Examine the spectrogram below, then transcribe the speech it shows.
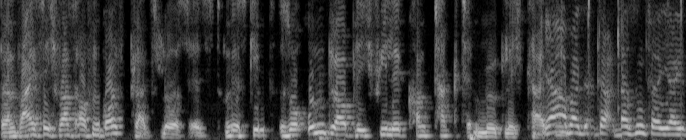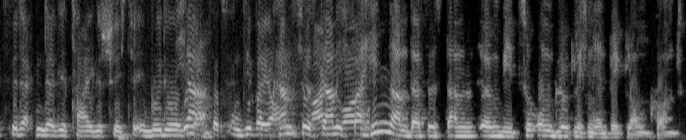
dann weiß ich, was auf dem Golfplatz los ist. Und es gibt so unglaublich viele Kontaktmöglichkeiten. Ja, aber da, da sind wir ja jetzt wieder in der Detailgeschichte, wo du ja, sagst, in die wir ja Du kannst es gar nicht wollen. verhindern, dass es dann irgendwie zu unglücklichen Entwicklungen kommt.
